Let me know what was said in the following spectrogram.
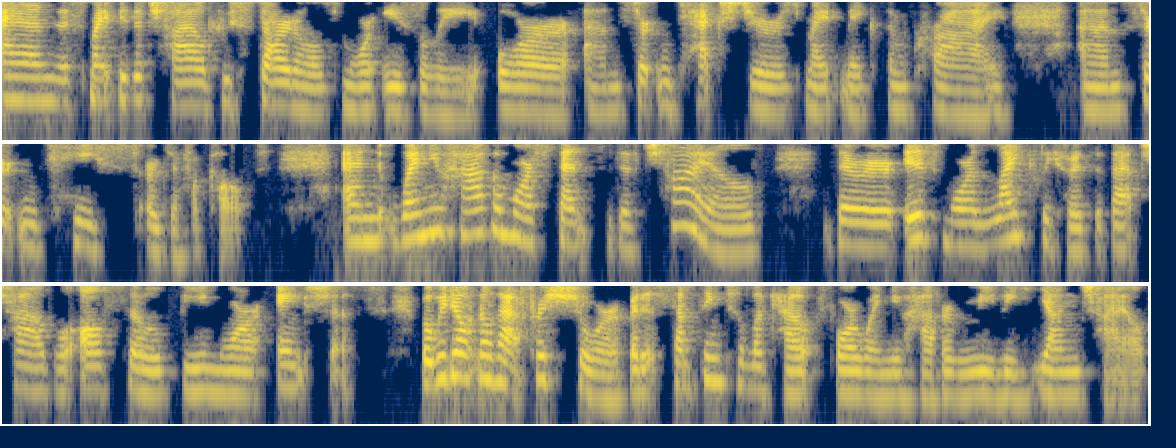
And this might be the child who startles more easily, or um, certain textures might make them cry. Um, certain tastes are difficult. And when you have a more sensitive child, there is more likelihood that that child will also be more anxious. But we don't know that for sure, but it's something to look out for when you have a really young child.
